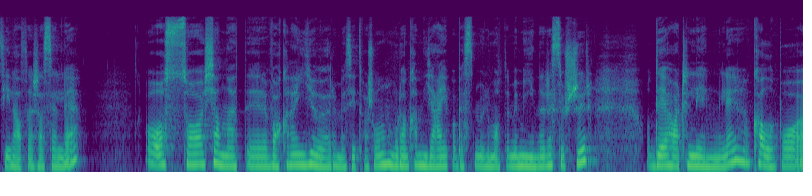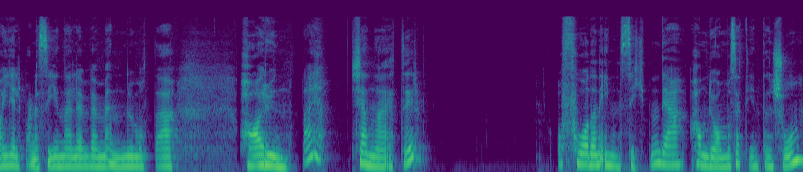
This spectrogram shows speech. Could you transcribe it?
tillater seg selv det, og også kjenne etter hva kan jeg gjøre med situasjonen? Hvordan kan jeg på best mulig måte med mine ressurser og det har tilgjengelig, kalle på hjelperne sine eller hvem enn du måtte ha rundt deg, kjenne etter. Å få den innsikten, det handler jo om å sette intensjon.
